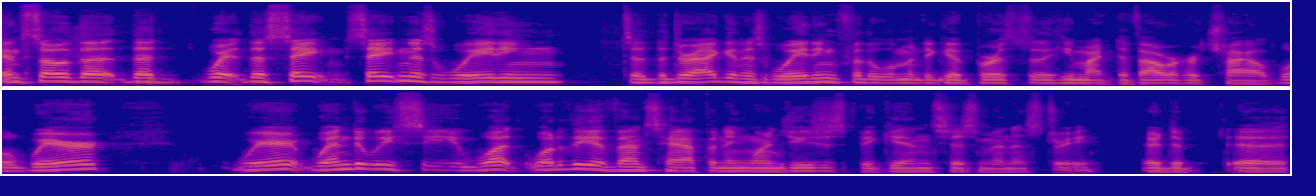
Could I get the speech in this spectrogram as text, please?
And so the the the Satan Satan is waiting to the dragon is waiting for the woman to give birth so that he might devour her child. Well, where where when do we see what what are the events happening when Jesus begins his ministry? They're de- uh,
